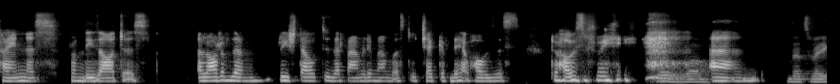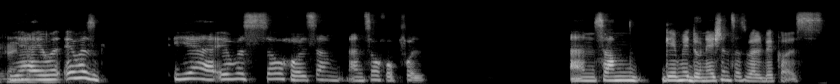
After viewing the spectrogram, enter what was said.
kindness from these artists. A lot of them reached out to their family members to check if they have houses to house me. Oh wow, and that's very kind. yeah it was it was yeah it was so wholesome and so hopeful. And some gave me donations as well because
